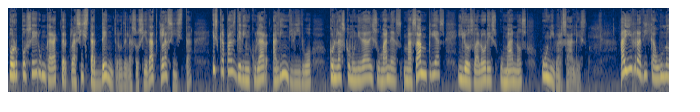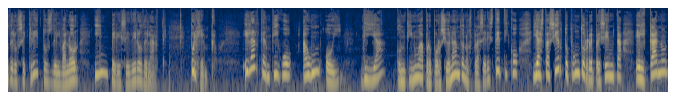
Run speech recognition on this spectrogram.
por poseer un carácter clasista dentro de la sociedad clasista, es capaz de vincular al individuo con las comunidades humanas más amplias y los valores humanos universales. Ahí radica uno de los secretos del valor imperecedero del arte. Por ejemplo, el arte antiguo aún hoy día continúa proporcionándonos placer estético y hasta cierto punto representa el canon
